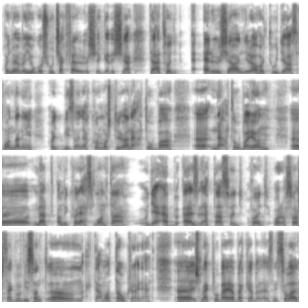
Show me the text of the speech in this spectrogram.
hogy mondjam, a jogosultság felelősséggel is jár. Tehát, hogy erőse annyira, hogy tudja azt mondani, hogy bizony, akkor most ő a NATO-ba, NATO-ba jön, mert amikor ezt mondta, ugye ebb, ez lett az, hogy, hogy Oroszország viszont ö, megtámadta Ukrajnát, ö, és megpróbálja bekebelezni. Szóval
